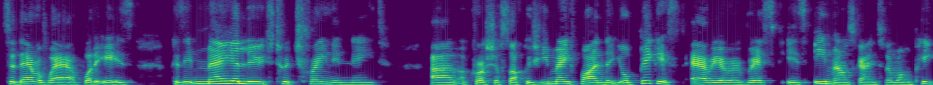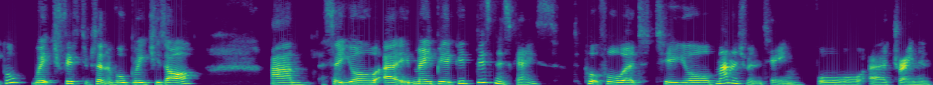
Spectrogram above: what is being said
so they're aware of what it is because it may allude to a training need um, across your stuff because you may find that your biggest area of risk is emails going to the wrong people, which 50% of all breaches are. Um, so you're, uh, it may be a good business case to put forward to your management team for uh, training.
